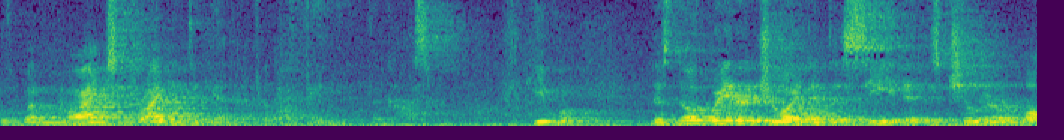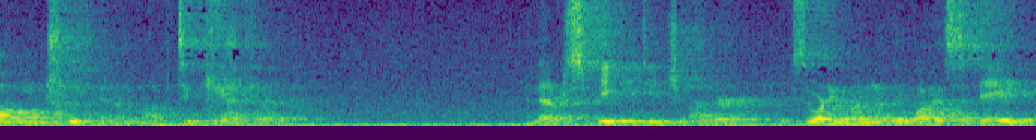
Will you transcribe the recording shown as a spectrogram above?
with one mind striving together for the faith of the gospel. He, there's no greater joy than to see that his children are walking in truth and in love together. And that are speaking to each other, exhorting one another while it's today,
